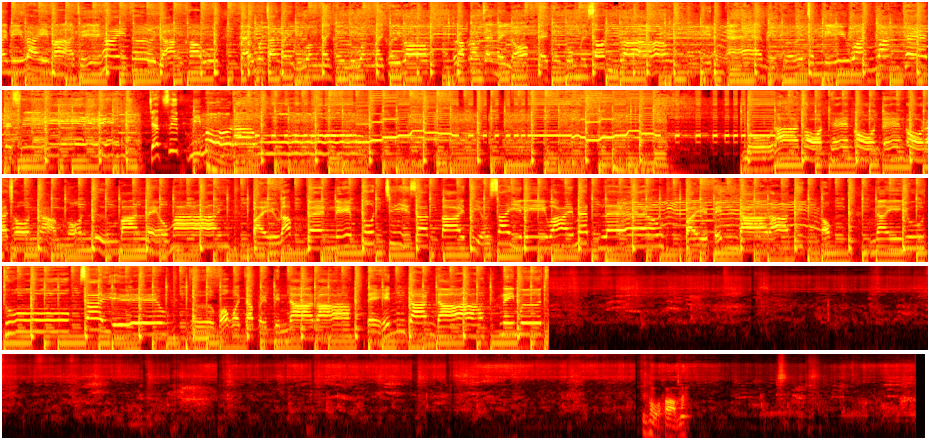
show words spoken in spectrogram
ไม่มีไรมาเทให้เธออย่างเขา แต่ว่าใจไม่ลวงไม่เคยลวงไม่เคยหลอก รับรองใจไม่หลอกแต่เธอคงไม่สนเราไม่ดังแอไม่เคยจะมีวันวันแค่แต่สีเจ็ดสิบนิโมเราโนราทอดแขนอ่อนแอนอรชนงามงอนลื แบรนด์เนมกุชชี่สไตล์เที่ยวไซรีวายแมทแล้ว ไปเป็นดาราติ๊กต็อกใน YouTube ไซเอว เธอบอกว่าจะไปเป็นดารา โอ้โหหอมอะ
